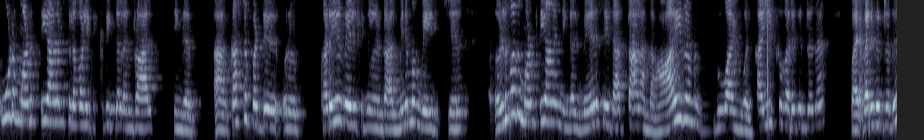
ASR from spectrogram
கூட மனத்தியாலம் செலவழிக்கிறீங்கள் என்றால் நீங்க ஆஹ், கஷ்டப்பட்டு ஒரு கடையில் வேலை செய்யுங்கள் என்றால் மினிமம் வேஜில் எழுபது மணித்தியாலம் நீங்கள் வேலை செய்தால் அந்த ஆயிரம் ரூபாய் உங்கள் கைக்கு வருகின்றது வ- வருகின்றது.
